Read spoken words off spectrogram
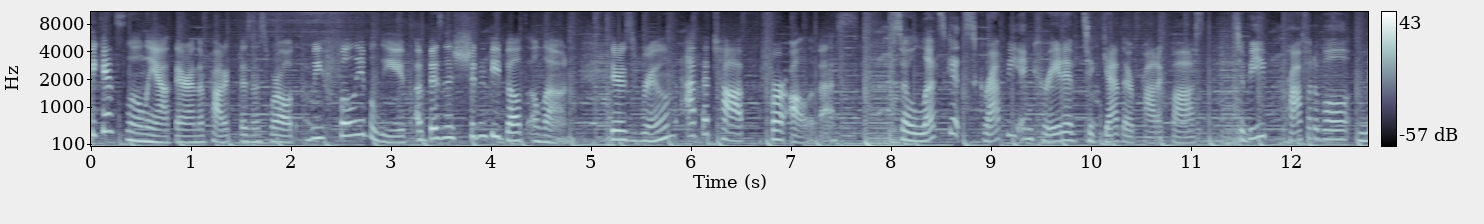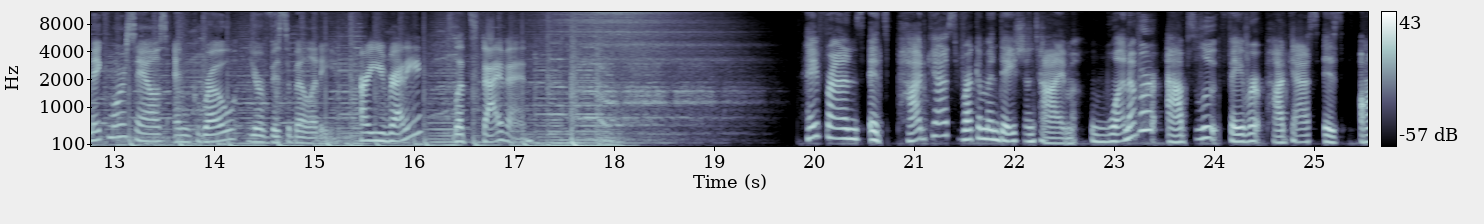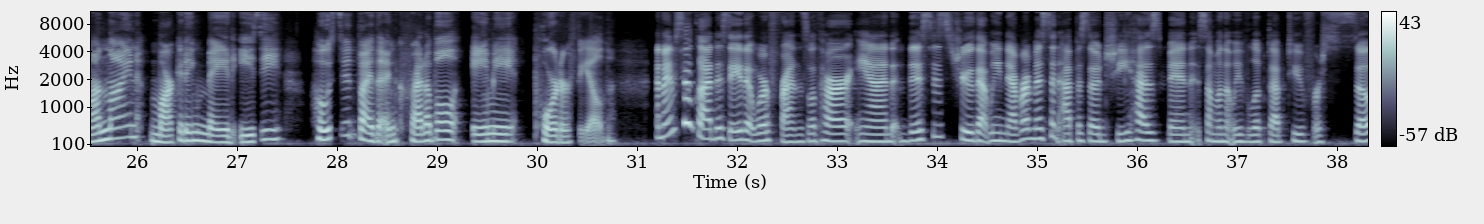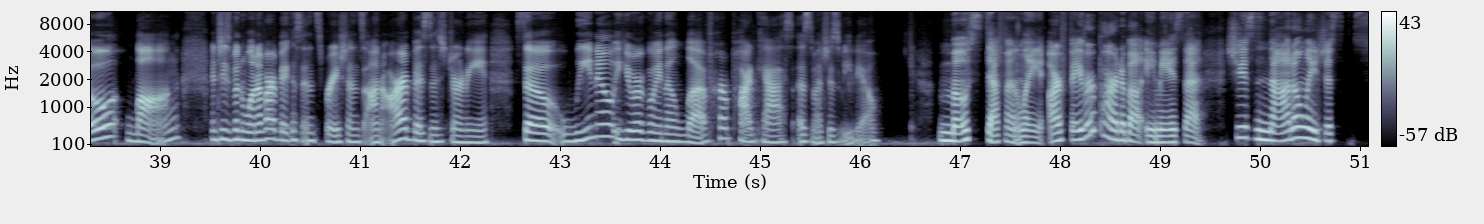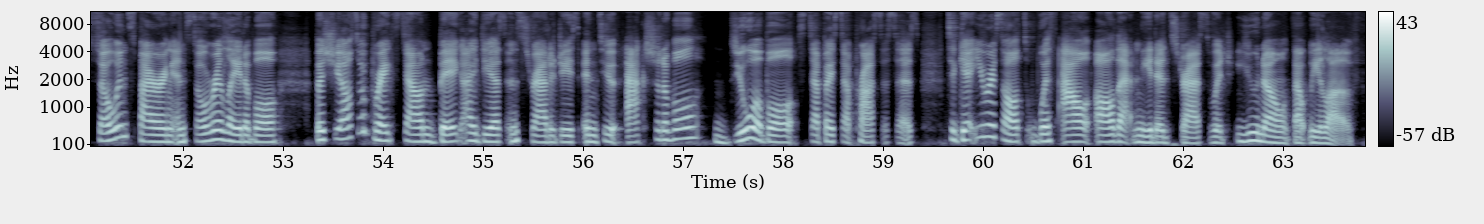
It gets lonely out there in the product business world. We fully believe a business shouldn't be built alone. There's room at the top for all of us. So let's get scrappy and creative together, Product Boss, to be profitable, make more sales, and grow your visibility. Are you ready? Let's dive in. Hey, friends, it's podcast recommendation time. One of our absolute favorite podcasts is Online Marketing Made Easy hosted by the incredible Amy Porterfield. And I'm so glad to say that we're friends with her. And this is true that we never miss an episode. She has been someone that we've looked up to for so long. And she's been one of our biggest inspirations on our business journey. So we know you are going to love her podcast as much as we do. Most definitely. Our favorite part about Amy is that she is not only just so inspiring and so relatable, but she also breaks down big ideas and strategies into actionable, doable step by step processes to get you results without all that needed stress, which you know that we love.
